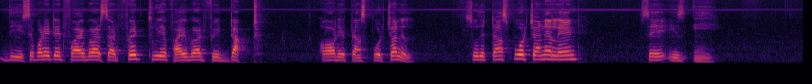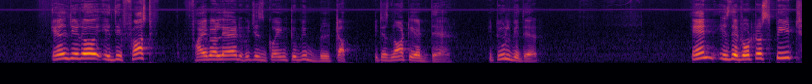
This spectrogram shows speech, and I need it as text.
the separated fibers are fed through a fiber feed duct or a transport channel. So, the transport channel end say is E. L 0 is the first fiber layer which is going to be built up, it is not yet there, it will be there. N is the rotor speed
